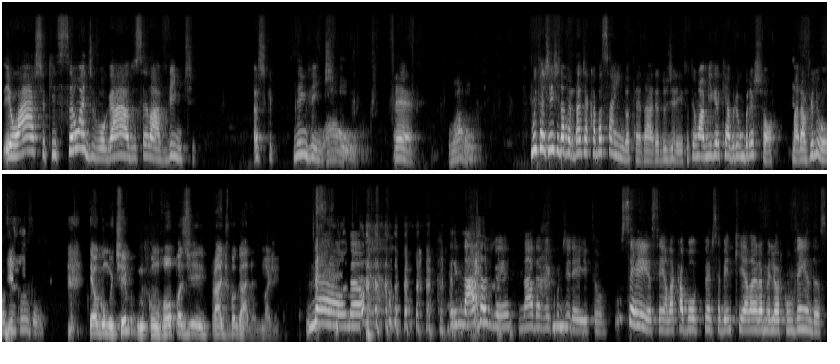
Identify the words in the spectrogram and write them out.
eu acho que são advogados, sei lá, 20. Acho que nem 20. Uau! É. Uau! Muita gente, na verdade, acaba saindo até da área do direito. Eu tenho uma amiga que abriu um brechó. Maravilhoso, inclusive. Tem algum motivo? Com roupas de para advogadas, imagina. Não, não. Tem nada a ver, nada a ver com direito. Não sei, assim, ela acabou percebendo que ela era melhor com vendas,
